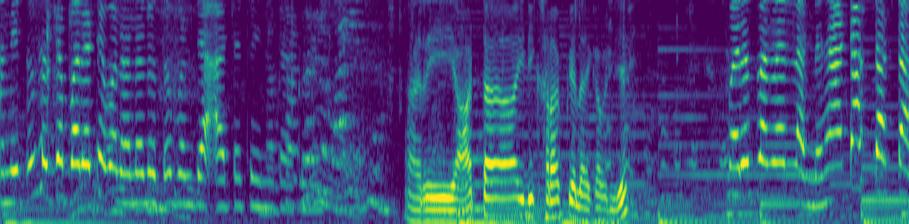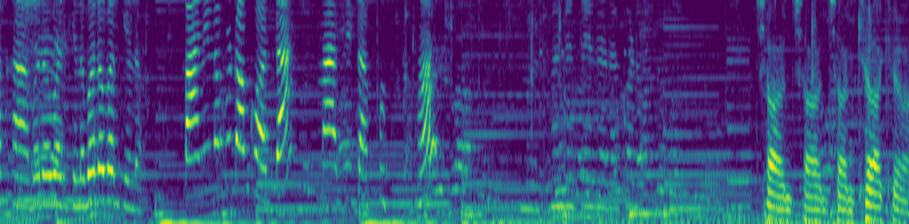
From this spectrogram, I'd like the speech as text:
आम्ही तर सध्या पराठे बनवणार होतो पण त्या हिने अरे आटा इडी खराब केलाय का म्हणजे? परत बनवायला लागणार. हा टाक टाक टाक. हा बरोबर केलं बरोबर केलं. पाणी नको टाकू आता. माती टाक फक्त हा? म्हणजे ते जरा कडक छान छान छान. खेळा खेळा.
